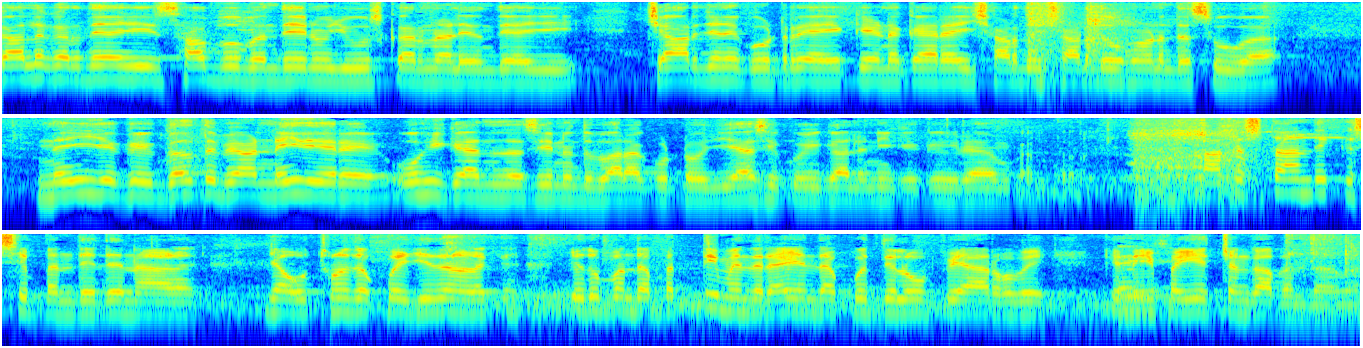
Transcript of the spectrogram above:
ਗੱਲ ਕਰਦੇ ਆ ਜੀ ਸਭ ਬੰਦੇ ਨੂੰ ਯੂਜ਼ ਕਰਨ ਵਾਲੇ ਹੁੰਦੇ ਆ ਜੀ। ਚਾਰ ਜਣੇ ਕੁੱਟ ਰਿਹਾ ਇੱਕ ਜਣਾ ਕਹਿ ਰਿਹਾ ਜੀ ਛੱਡ ਦੋ ਛੱਡ ਦੋ ਹੁਣ ਦੱਸੂਗਾ। ਨਹੀਂ ਜੇ ਕੋਈ ਗਲਤ ਬਿਆਨ ਨਹੀਂ ਦੇ ਰਹੇ ਉਹੀ ਕਹਿ ਦਿੰਦਾ ਸੀ ਇਹਨੂੰ ਦੁਬਾਰਾ ਕੁੱਟੋ ਜੀ ਐਸੀ ਕੋਈ ਗੱਲ ਨਹੀਂ ਕਿ ਕੋਈ ਰਹਿਮ ਕਰਦਾ ਪਾਕਿਸਤਾਨ ਦੇ ਕਿਸੇ ਬੰਦੇ ਦੇ ਨਾਲ ਜਾਂ ਉੱਥੋਂ ਦਾ ਕੋਈ ਜਿਹਦੇ ਨਾਲ ਜਦੋਂ ਬੰਦਾ 32 ਮਹੀਨੇ ਰਹਿ ਜਾਂਦਾ ਕੋਈ ਦਿਲੋਂ ਪਿਆਰ ਹੋਵੇ ਕਿ ਨਹੀਂ ਭਈ ਇਹ ਚੰਗਾ ਬੰਦਾ ਵਾ।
